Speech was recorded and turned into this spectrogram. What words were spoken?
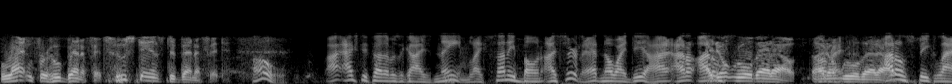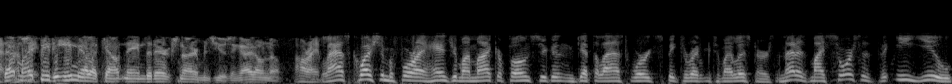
Latin for who benefits. Who stands to benefit? Oh, I actually thought that was a guy's name, like Sonny Bono. I certainly had no idea. I, I don't. I don't, I don't rule that out. I don't right. rule that out. I don't speak Latin. That might be the email account name that Eric Schneiderman's using. I don't know. All right. Last question before I hand you my microphone, so you can get the last word, speak directly to my listeners, and that is my sources, the EU,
